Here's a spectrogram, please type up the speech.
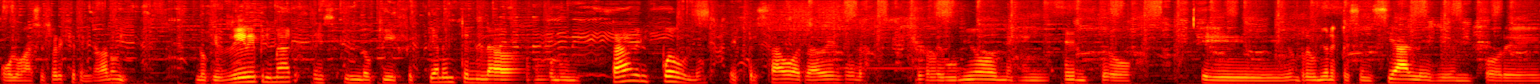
o los asesores que tenga, da lo mismo. Lo que debe primar es lo que efectivamente la voluntad del pueblo, expresado a través de las reuniones, encuentros, eh, reuniones presenciales, por, eh,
